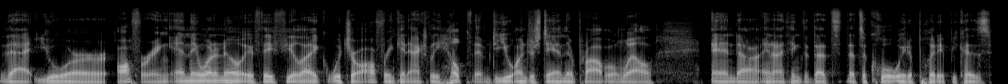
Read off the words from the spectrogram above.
that you're offering, and they want to know if they feel like what you're offering can actually help them. Do you understand their problem well? And uh, and I think that that's that's a cool way to put it because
